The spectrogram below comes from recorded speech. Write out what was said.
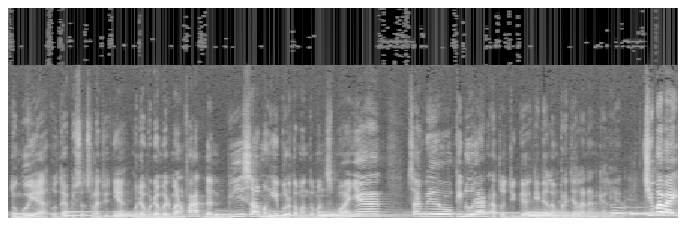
tunggu ya untuk episode selanjutnya mudah-mudahan bermanfaat dan bisa menghibur teman-teman semuanya sambil tiduran atau juga di dalam perjalanan kalian. Ciao bye bye,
